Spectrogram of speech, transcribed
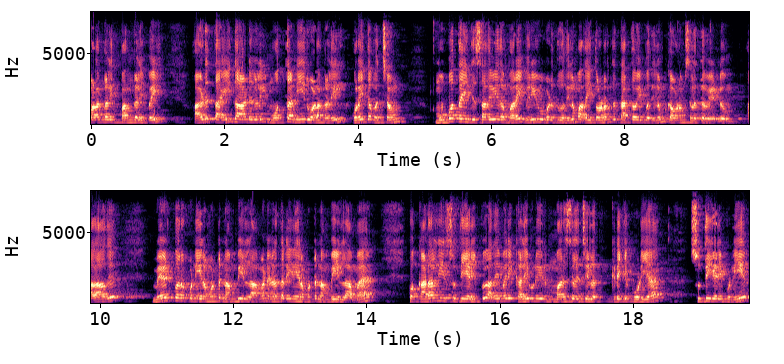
வளங்களின் பங்களிப்பை அடுத்த ஐந்து ஆண்டுகளில் மொத்த நீர் வளங்களில் குறைந்தபட்சம் முப்பத்தைந்து சதவீதம் வரை விரிவுபடுத்துவதிலும் அதை தொடர்ந்து தக்க வைப்பதிலும் கவனம் செலுத்த வேண்டும். அதாவது மேற்பரப்பு நீரை மட்டும் நம்பி இல்லாம நிலத்தடி நீரை மட்டும் நம்பி இல்லாம இப்போ கடல் நீர் சுத்திகரிப்பு அதே மாதிரி கழிவு நீர் மறுசுழற்சியில் கிடைக்கக்கூடிய சுத்திகரிப்பு நீர்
